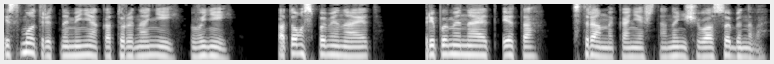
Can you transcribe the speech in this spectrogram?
и смотрит на меня, который на ней, в ней. Потом вспоминает, припоминает это, Странно, конечно, но ничего особенного.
